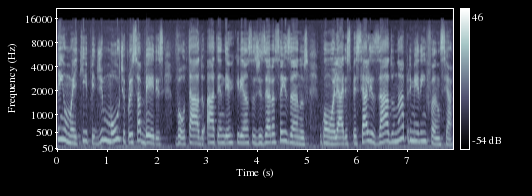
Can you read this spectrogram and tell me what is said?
Tem uma equipe de múltiplos saberes, voltado a atender crianças de 0 a 6 anos, com um olhar especializado na primeira infância.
